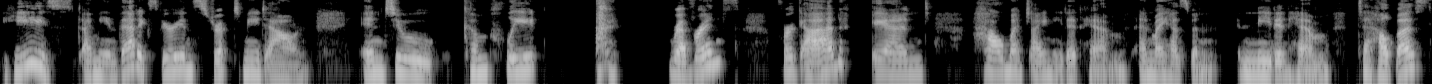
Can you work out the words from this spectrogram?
he's, I mean, that experience stripped me down into complete reverence for God and how much I needed him and my husband needed him to help us.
